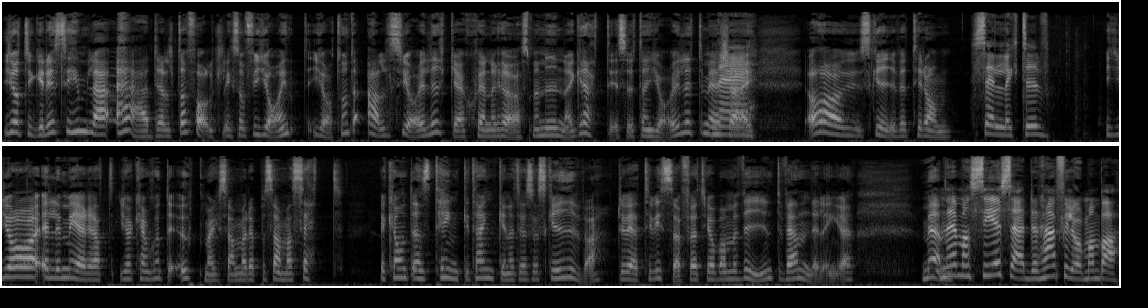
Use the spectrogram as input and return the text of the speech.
jag tycker det är så himla ädelt av folk liksom. För jag, inte, jag tror inte alls jag är lika generös med mina grattis. Utan jag är lite mer Nej. så här, ja, skriver till dem Selektiv. Ja, eller mer att jag kanske inte uppmärksammar det på samma sätt. Jag kanske inte ens tänker tanken att jag ska skriva, du vet, till vissa. För att jag bara, men vi är ju inte vänner längre. Men, Nej man ser så här, den här fyller man bara,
